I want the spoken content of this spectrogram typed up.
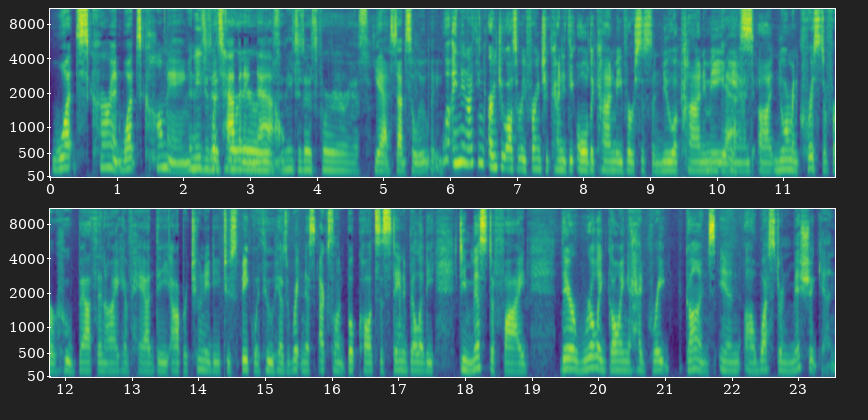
what's current, what's coming, what's happening areas, now. In each of those four areas. Yes, absolutely. Well, and then I think, aren't you also referring to kind of the old economy versus the new economy? Yes. And uh, Norman Christopher, who Beth and I have had the opportunity to speak with, who has written this excellent book called Sustainability Demystified, they're really going ahead great guns in uh, western Michigan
